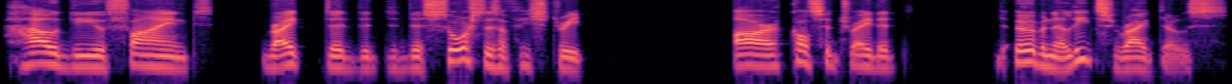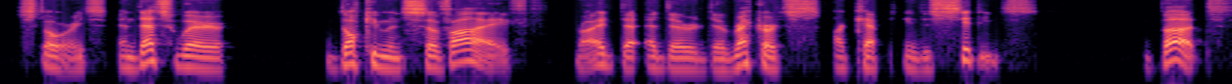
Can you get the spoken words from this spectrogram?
How do you find, right, the, the, the sources of history are concentrated the urban elites write those stories. And that's where documents survive, right? The, uh, the, the records are kept in the cities. But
